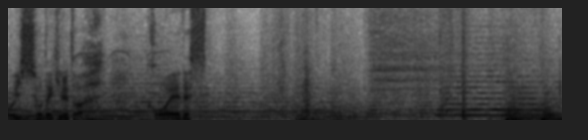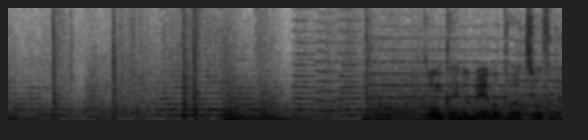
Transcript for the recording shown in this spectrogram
ご一緒できるとは光栄です今回の名目は調査だが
